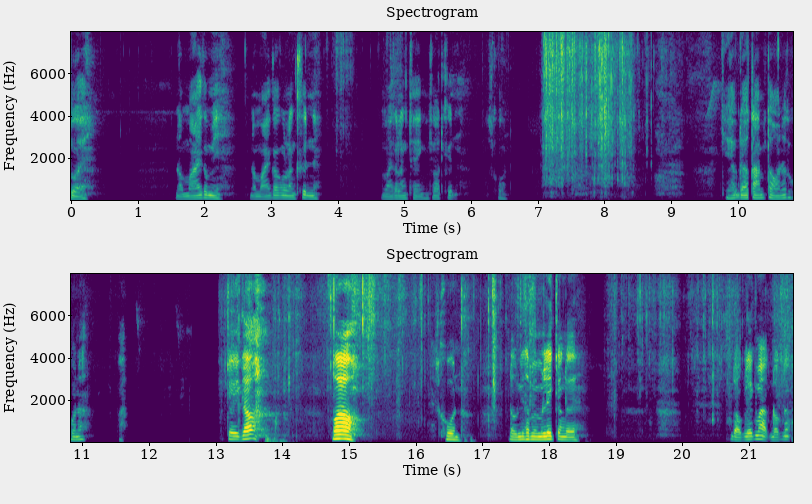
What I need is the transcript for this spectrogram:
สวยๆ หน่อไม้ก็มี หน่อไม้ก็กำลังขึ้นเนี่ยหน่อไม้กำลังแทงยอดขึ้นทุกคนโอเคครับเดี๋ยวตามต่อนะทุกคนนะ เจออีกแล้ว ว้าวเห็ดโคนดอกนี้ทำไมมันเล็กจังเลย ดอกเล็กมากดอกเนี้ย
